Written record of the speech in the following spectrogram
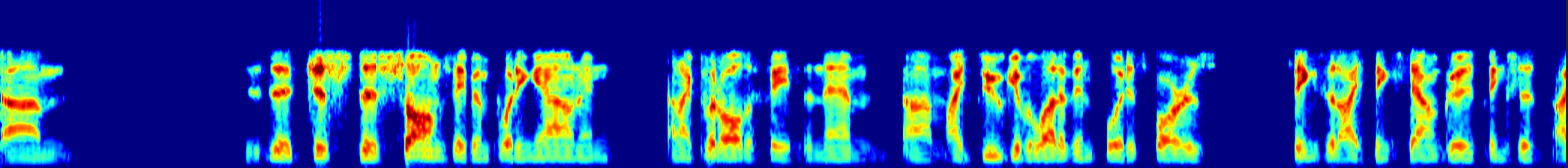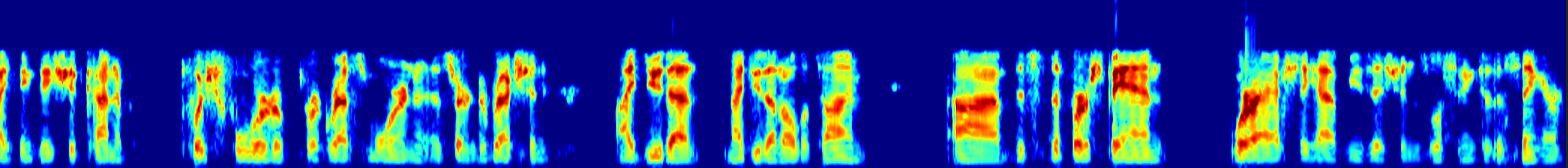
um, the just the songs they've been putting out, and and I put all the faith in them. Um, I do give a lot of input as far as things that I think sound good, things that I think they should kind of push forward or progress more in a certain direction. I do that. I do that all the time. Uh, this is the first band where I actually have musicians listening to the singer.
